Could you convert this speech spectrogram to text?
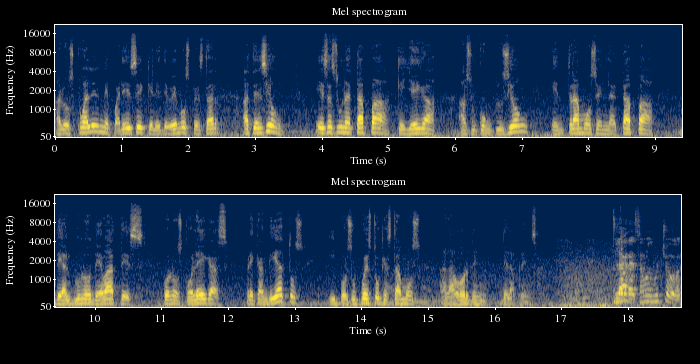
a los cuales me parece que les debemos prestar atención. Esa es una etapa que llega a su conclusión. Entramos en la etapa de algunos debates con los colegas precandidatos y por supuesto que estamos a la orden de la prensa. Le agradecemos mucho,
